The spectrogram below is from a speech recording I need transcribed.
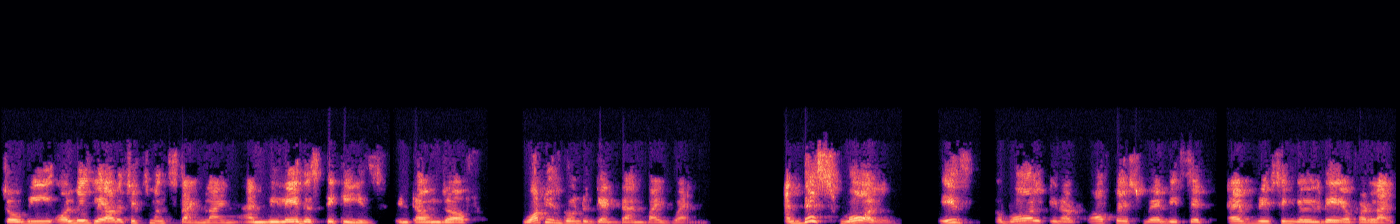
So we always lay out a six months timeline and we lay the stickies in terms of what is going to get done by when. And this wall is a wall in our office where we sit every single day of our life,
